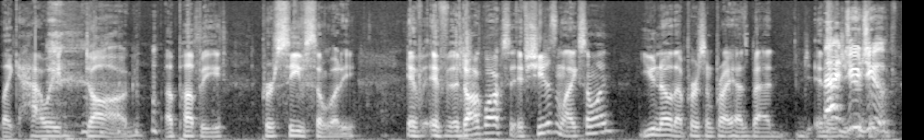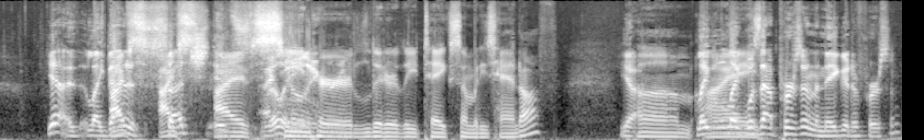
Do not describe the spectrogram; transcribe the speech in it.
like how a dog, a puppy, perceives somebody. If if a dog walks, if she doesn't like someone, you know that person probably has bad energy. That juju. Yeah, like that I've, is I've, such. I've it's really- seen her agree. literally take somebody's hand off. Yeah. Um, like like was that person a negative person?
